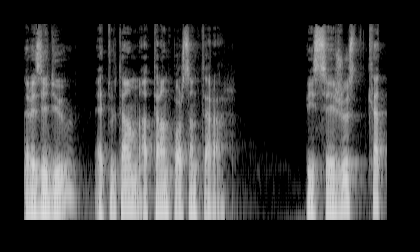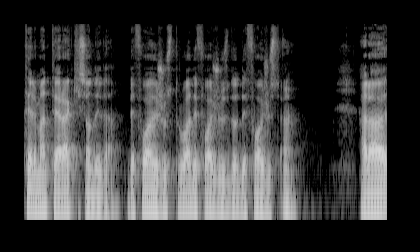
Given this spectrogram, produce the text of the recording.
résidus est tout le temps à 30% de terre Puis c'est juste 4 éléments de terre qui sont dedans. Des fois juste 3, des fois juste 2, des fois juste 1. Alors,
